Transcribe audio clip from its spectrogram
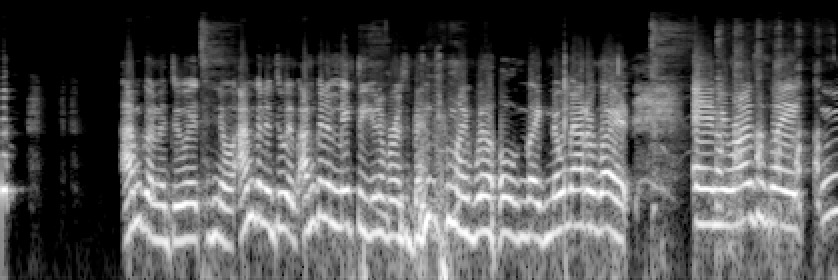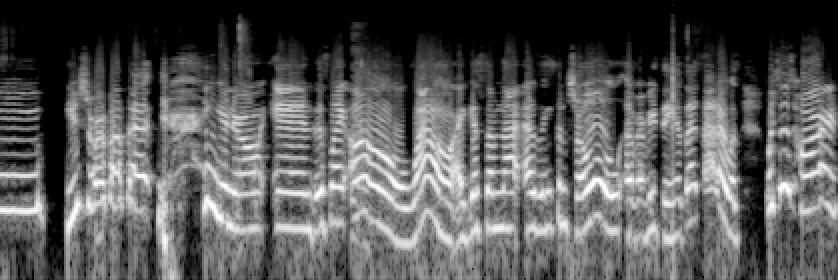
I'm gonna do it. You know, I'm gonna do it. I'm gonna make the universe bend to my will, like no matter what. And Uranus is like, mm, you sure about that? you know, and it's like, oh wow, I guess I'm not as in control of everything as I thought I was, which is hard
